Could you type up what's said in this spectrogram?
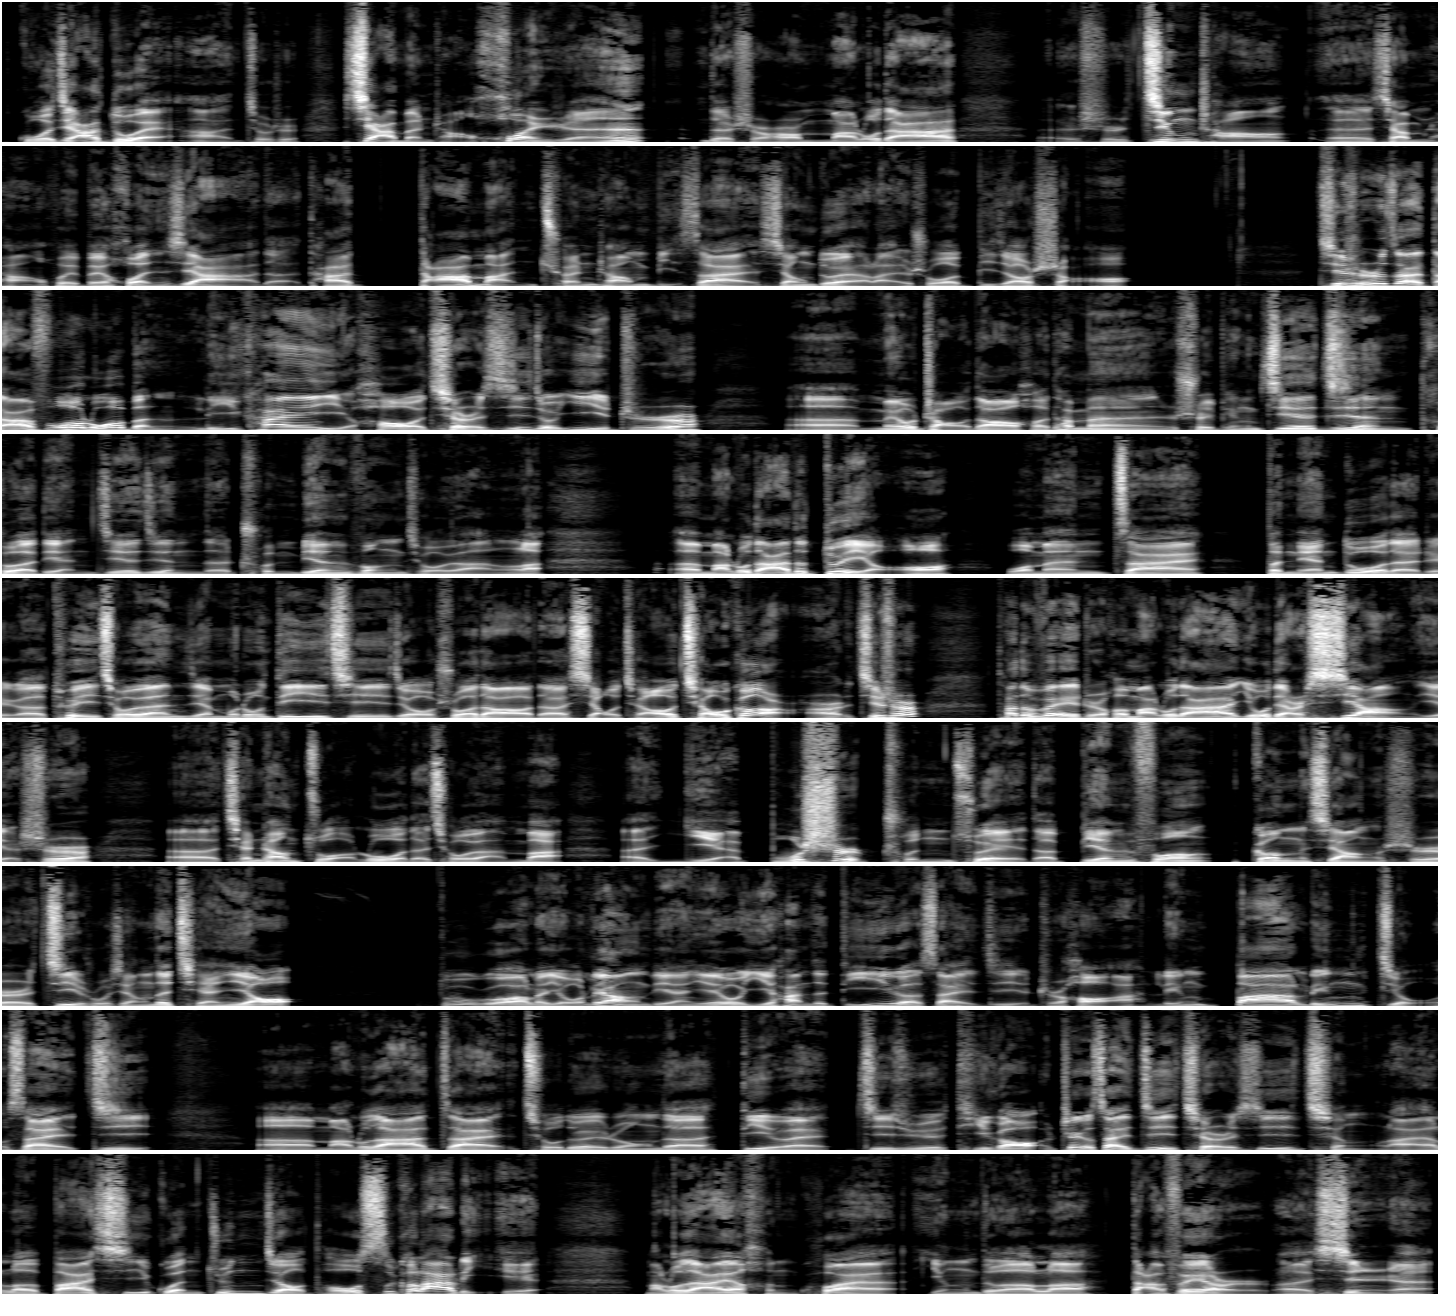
国家队啊，就是下半场换人的时候，马卢达呃是经常呃下半场会被换下的。他打满全场比赛相对来说比较少。其实，在达夫和罗本离开以后，切尔西就一直。呃，没有找到和他们水平接近、特点接近的纯边锋球员了。呃，马卢达的队友，我们在本年度的这个退役球员节目中第一期就说到的小乔·乔科尔，其实他的位置和马卢达有点像，也是呃前场左路的球员吧。呃，也不是纯粹的边锋，更像是技术型的前腰。度过了有亮点也有遗憾的第一个赛季之后啊，零八零九赛季，呃，马卢达在球队中的地位继续提高。这个赛季，切尔西请来了巴西冠军教头斯科拉里，马卢达也很快赢得了大菲尔的信任。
